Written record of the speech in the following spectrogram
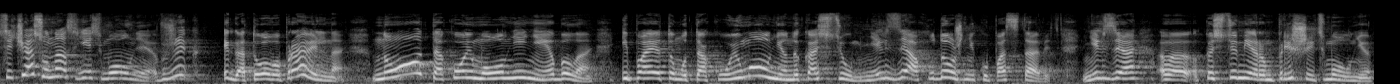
Сейчас у нас есть молния. Вжик – и готово, правильно? Но такой молнии не было. И поэтому такую молнию на костюм нельзя художнику поставить, нельзя э, костюмерам пришить молнию,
